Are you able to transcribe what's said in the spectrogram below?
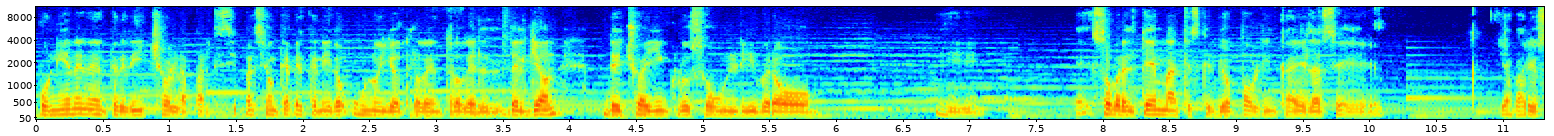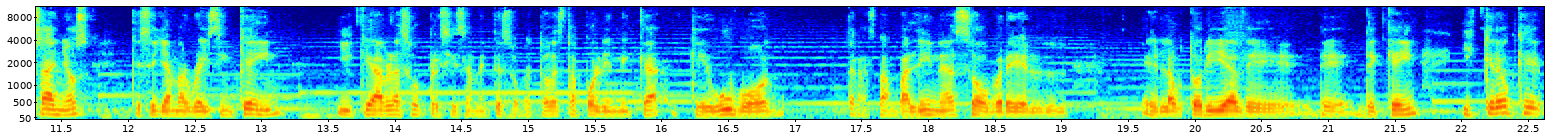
ponían en entredicho la participación que había tenido uno y otro dentro del, del guion. De hecho, hay incluso un libro eh, sobre el tema que escribió Pauline Kael hace ya varios años, que se llama Racing Kane, y que habla sobre, precisamente sobre toda esta polémica que hubo tras bambalinas sobre la autoría de, de, Kane. Y creo que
